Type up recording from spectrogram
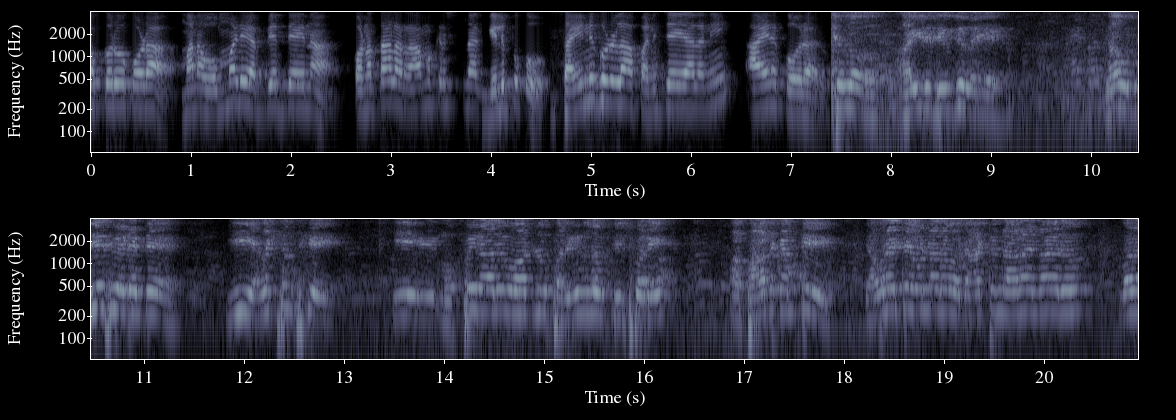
ఒక్కరూ కూడా మన ఉమ్మడి అభ్యర్థి అయిన కొనతాల రామకృష్ణ గెలుపుకు సైనికుడిలా పనిచేయాలని ఆయన కోరారు. ఐదు డివిజన్లు అయ్యాయి. నా ఉద్దేశం ఏంటంటే ఈ ఎలక్షన్స్కి ఈ ముప్పై నాలుగు వార్డులు పరిగణలోకి తీసుకొని ఆ పాత కమిటీ ఎవరైతే ఉన్నారో డాక్టర్ నారాయణరావు గారు మన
